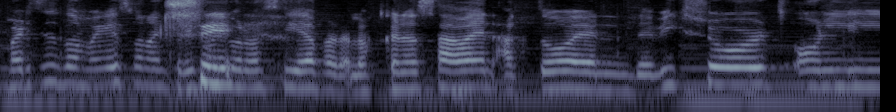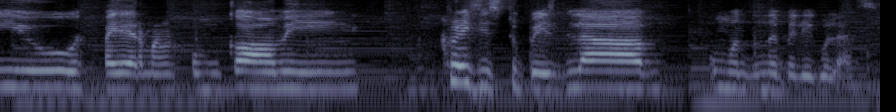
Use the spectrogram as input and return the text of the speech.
Marisa Tomei es una actriz Sí. muy conocida, para los que no saben, actuó en The Big Short, Only You, Spider-Man Homecoming, Crazy Stupid Love, un montón de películas.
